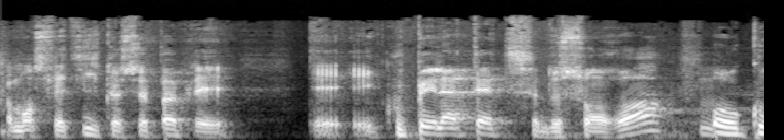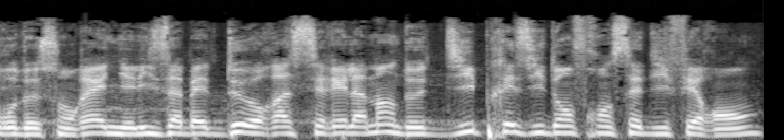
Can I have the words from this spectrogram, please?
comment se fait-il que ce peuple ait, ait coupé la tête de son roi ?» Au cours de son règne, Elisabeth II aura serré la main de dix présidents français différents.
